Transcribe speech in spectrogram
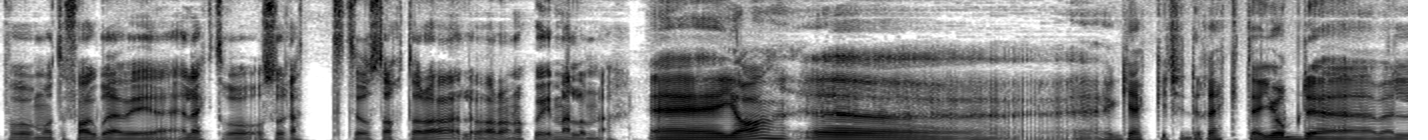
på en måte fagbrevet i elektro og så rett til å starte da, eller var det noe imellom der? Eh, ja, eh, jeg gikk ikke direkte. Jeg jobbet vel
